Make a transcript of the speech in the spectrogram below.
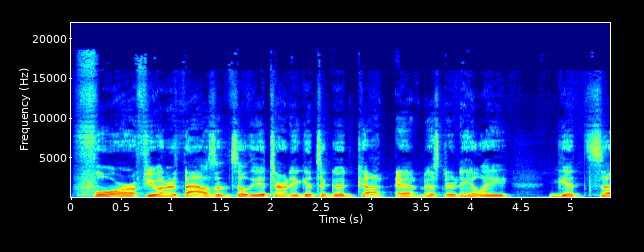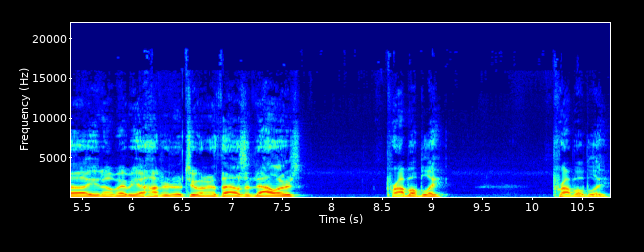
for a few hundred thousand so the attorney gets a good cut and Mr. Neely gets, uh, you know, maybe a hundred or two hundred thousand dollars? Probably. Probably.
